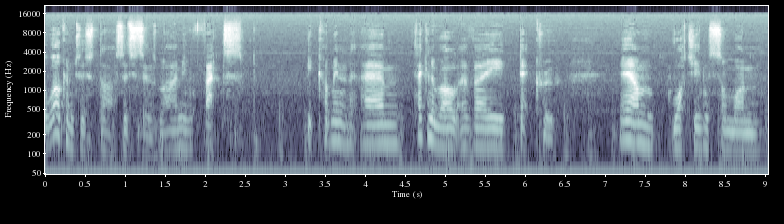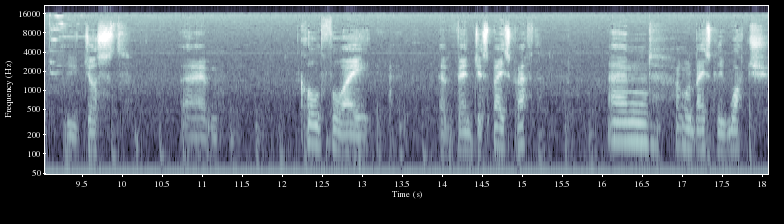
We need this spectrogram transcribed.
welcome to Star Citizens, where I'm in fact becoming, um, taking the role of a deck crew. Yeah, I'm watching someone who just um, called for a Avenger spacecraft, and I'm going to basically watch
